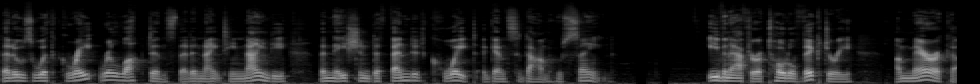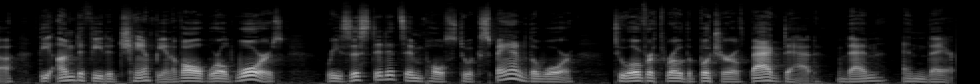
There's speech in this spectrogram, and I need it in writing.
that it was with great reluctance that in 1990 the nation defended Kuwait against Saddam Hussein. Even after a total victory, America, the undefeated champion of all world wars, resisted its impulse to expand the war to overthrow the butcher of Baghdad then and there.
